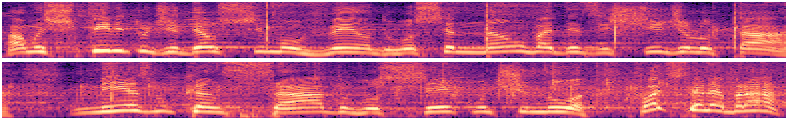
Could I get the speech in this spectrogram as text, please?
Há um Espírito de Deus se movendo. Você não vai desistir de lutar. Mesmo cansado, você continua. Pode celebrar.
